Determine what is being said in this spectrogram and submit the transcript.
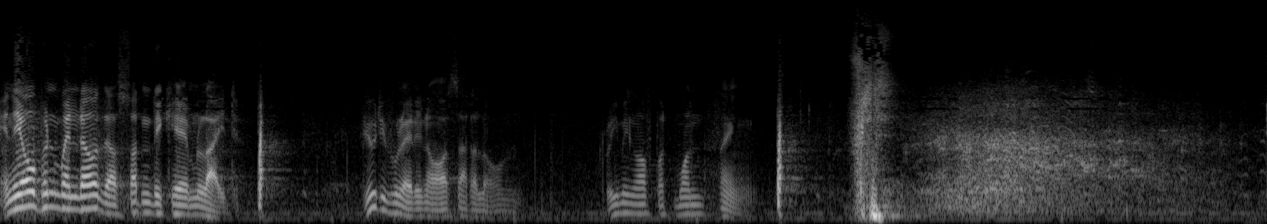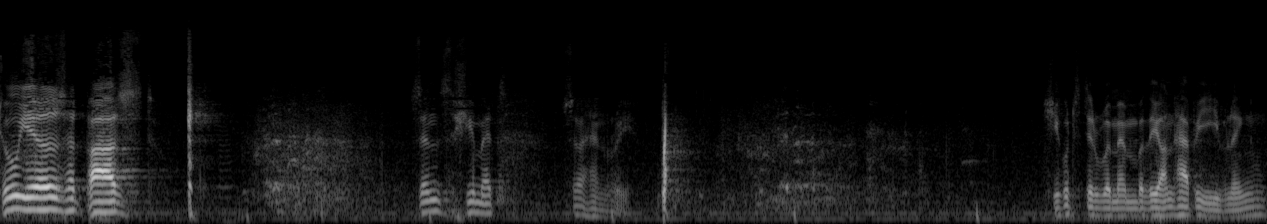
In the open window, there suddenly came light. Beautiful Elinor sat alone, dreaming of but one thing. Two years had passed since she met Sir Henry. She could still remember the unhappy evening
